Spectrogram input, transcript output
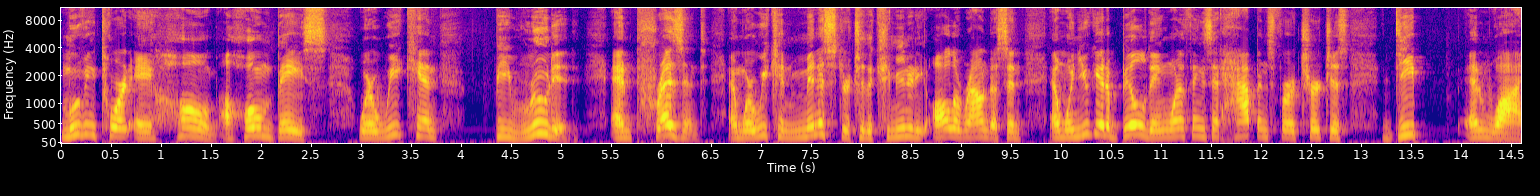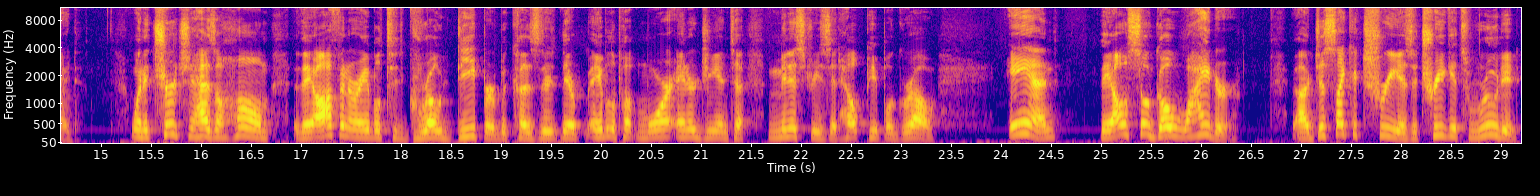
moving toward a home, a home base where we can be rooted and present and where we can minister to the community all around us. And, and when you get a building, one of the things that happens for a church is deep and wide. When a church has a home, they often are able to grow deeper because they're, they're able to put more energy into ministries that help people grow. And they also go wider. Uh, just like a tree, as a tree gets rooted,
